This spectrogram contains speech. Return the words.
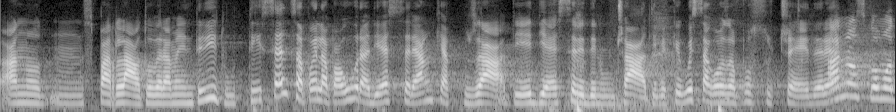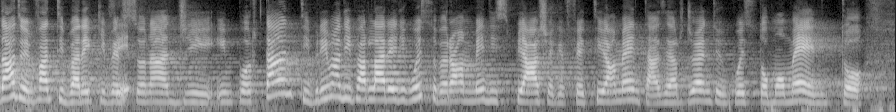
hanno mh, sparlato veramente di tutti senza poi la paura di essere anche accusati e di essere denunciati perché questa cosa può succedere. Hanno scomodato infatti parecchi personaggi sì. importanti, prima di parlare di questo però a me dispiace che effettivamente Asia Argento in questo momento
